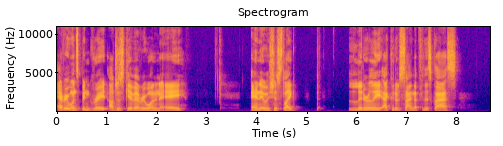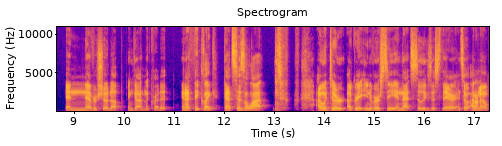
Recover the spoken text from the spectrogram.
everyone's been great. I'll just give everyone an A." And it was just like literally I could have signed up for this class and never showed up and gotten the credit. And I think like that says a lot. I went to a great university and that still exists there. And so I don't know.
